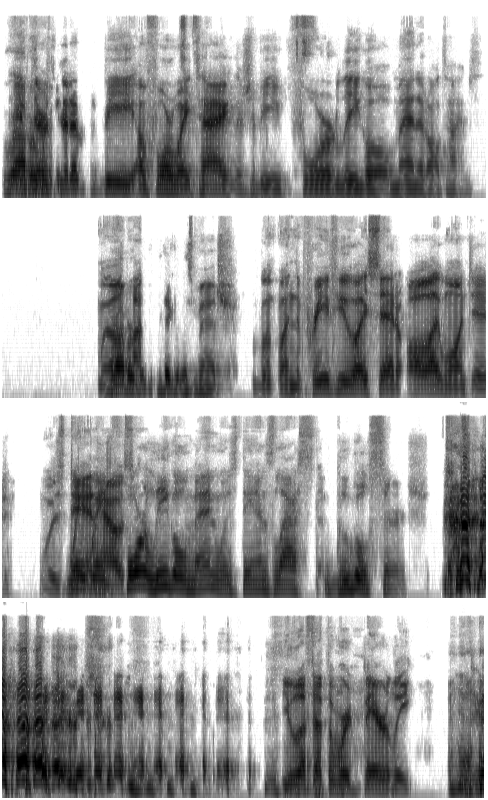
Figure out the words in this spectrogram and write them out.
Robert, if there's what do you- gonna be a four-way tag, there should be four legal men at all times. Well, Robert, I- what do you think of this match? when when the preview, I said all I wanted was Dan wait. House. Four legal men was Dan's last Google search. You left out the word barely. All All That's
